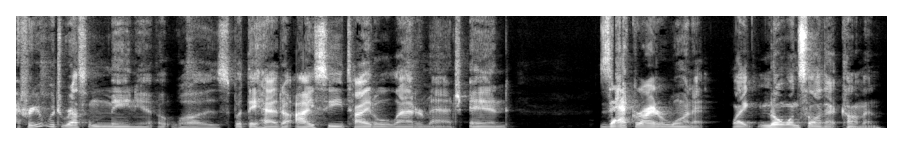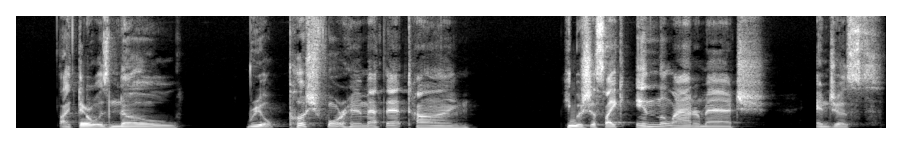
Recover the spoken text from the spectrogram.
I forget which WrestleMania it was, but they had an IC title ladder match, and Zack Ryder won it. Like no one saw that coming. Like there was no real push for him at that time. He was just like in the ladder match and just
